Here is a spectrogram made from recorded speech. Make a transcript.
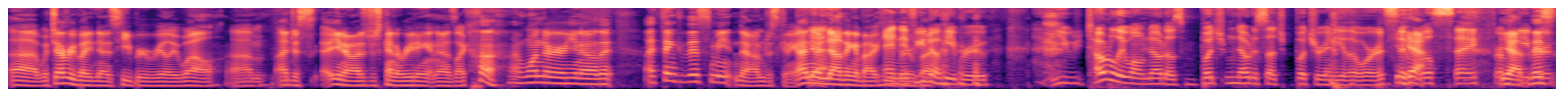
uh, which everybody knows Hebrew really well. Um, I just, you know, I was just kind of reading it and I was like, huh, I wonder, you know, that I think this means. No, I'm just kidding. I know Yeah. nothing about Hebrew. and if you but- know Hebrew, you totally won't notice butch notice such butcher any of the words that Yeah. we'll say from yeah, Hebrew. this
